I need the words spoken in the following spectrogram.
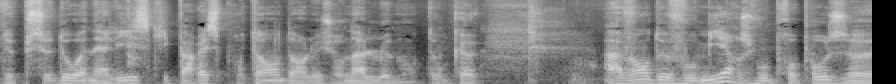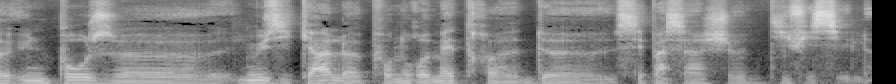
de pseudo-analyse qui paraissent pourtant dans le journal Le Monde. Donc avant de vomir, je vous propose une pause musicale pour nous remettre de ces passages difficiles.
